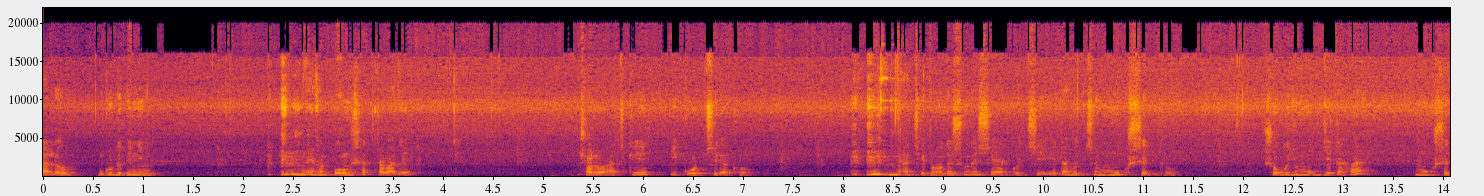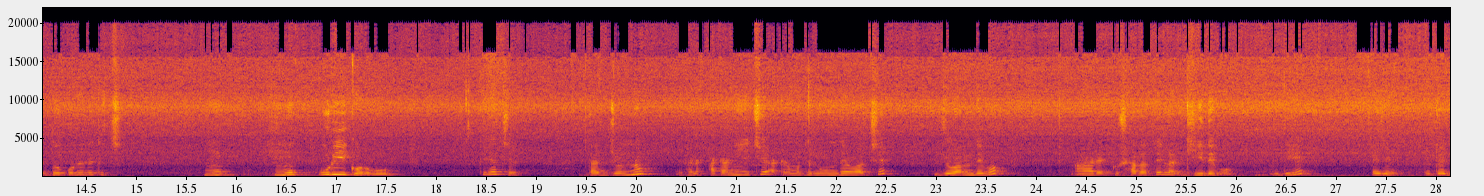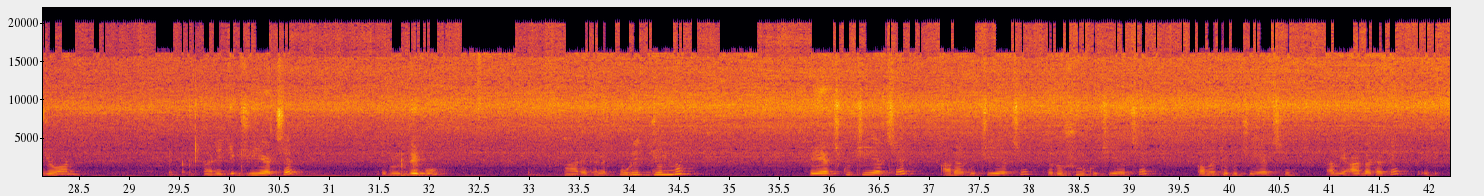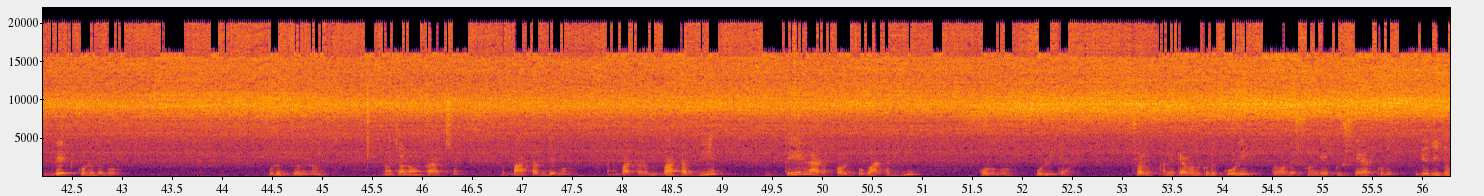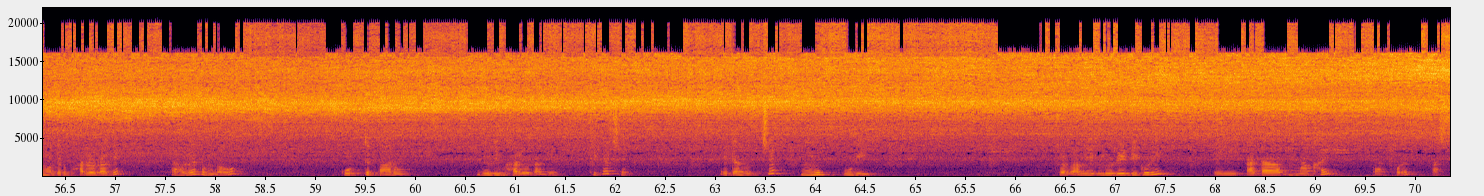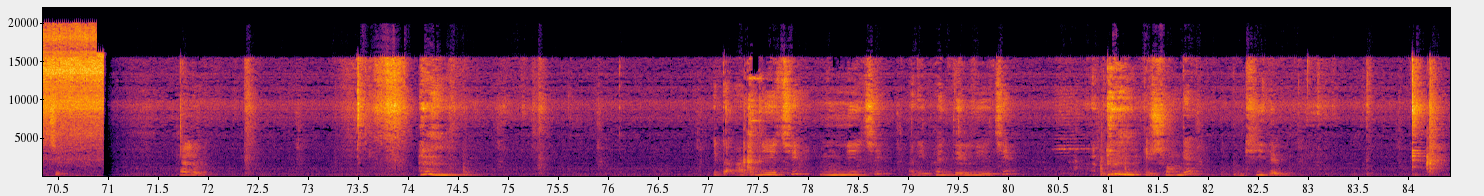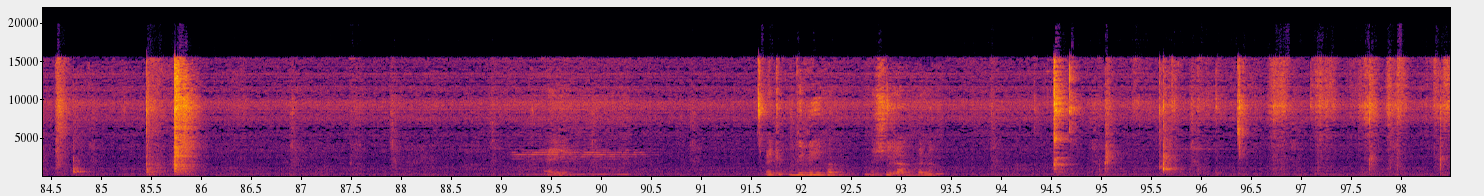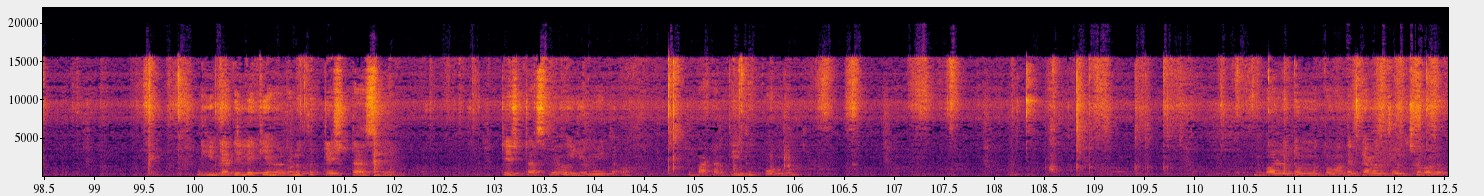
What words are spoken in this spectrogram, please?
Hello good evening এখন পৌনে সাতটা বাজে। চলো, আজকে কি করছি দেখো। আজকে তোমাদের সঙ্গে শেয়ার করছি, এটা হচ্ছে মুখ সেদ্ধ। সবুজ মুখ যেটা হয় মুখ সেদ্ধ করে রেখেছি। মুখ মুখ পুরি করব। ঠিক আছে? তার জন্য এখানে আটা নিয়েছি, আটার মধ্যে নুন দেওয়া আছে, জোয়ান দেব, আর একটু সাদা তেল আর ঘি দেব। দিয়ে এই যে, এটা জোয়ান। আর এই যে ঘি আছে, এগুলো দেব। আর এখানে পুরির জন্য পেঁয়াজ কুচি আছে, আদা কুচি আছে, রসুন কুচি আছে, টমেটো কুচি আছে। আমি আদাটাকে গ্রেট করে দেব পুরির জন্য। কাঁচা লঙ্কা আছে, বাটার দেব। বাটার বাটার দিয়ে তেল আর অল্প বাটার দিয়ে করব পুরিটা। চলো, আমি কেমন করে করি, তোমাদের সঙ্গে একটু শেয়ার করি। যদি তোমাদের ভালো লাগে, তাহলে তোমরাও করতে পারো, যদি ভালো লাগে, ঠিক আছে? এটা হচ্ছে মুখ পুরি। চলো, আমি এগুলো রেডি করি, এই আটা মাখাই, তারপরে আসছি। হ্যালো এটা আটা নিয়েছি, নুন নিয়েছি, আর রিফাইন তেল নিয়েছি। এর সঙ্গে ঘি দেব এই এটুকু দিলেই হবে, বেশি লাগবে না। ঘিটা দিলে কি হবে বলো তো টেস্টটা আসবে। টেস্ট আসবে, ওই জন্যই দেওয়া। বাটার দিয়ে তো করব। বলো তোমরা তোমাদের কেমন চলছে বলো?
